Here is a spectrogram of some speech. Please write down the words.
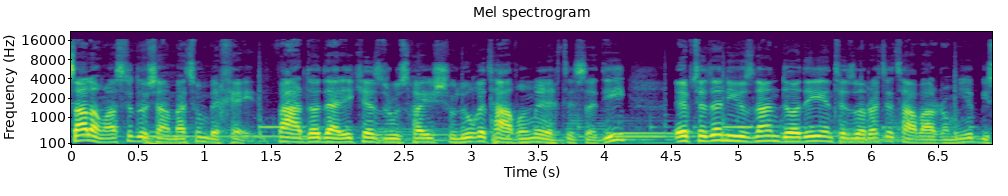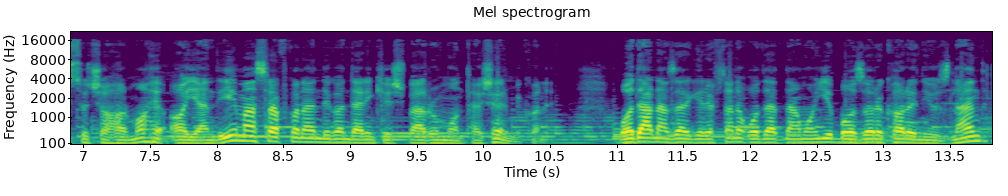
سلام عصر دوشنبهتون بخیر. فردا در یکی از روزهای شلوغ تقویم اقتصادی ابتدا نیوزلند داده انتظارات تورمی 24 ماه آینده مصرف کنندگان در این کشور رو منتشر می‌کنه. با در نظر گرفتن قدرت نمایی بازار کار نیوزلند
